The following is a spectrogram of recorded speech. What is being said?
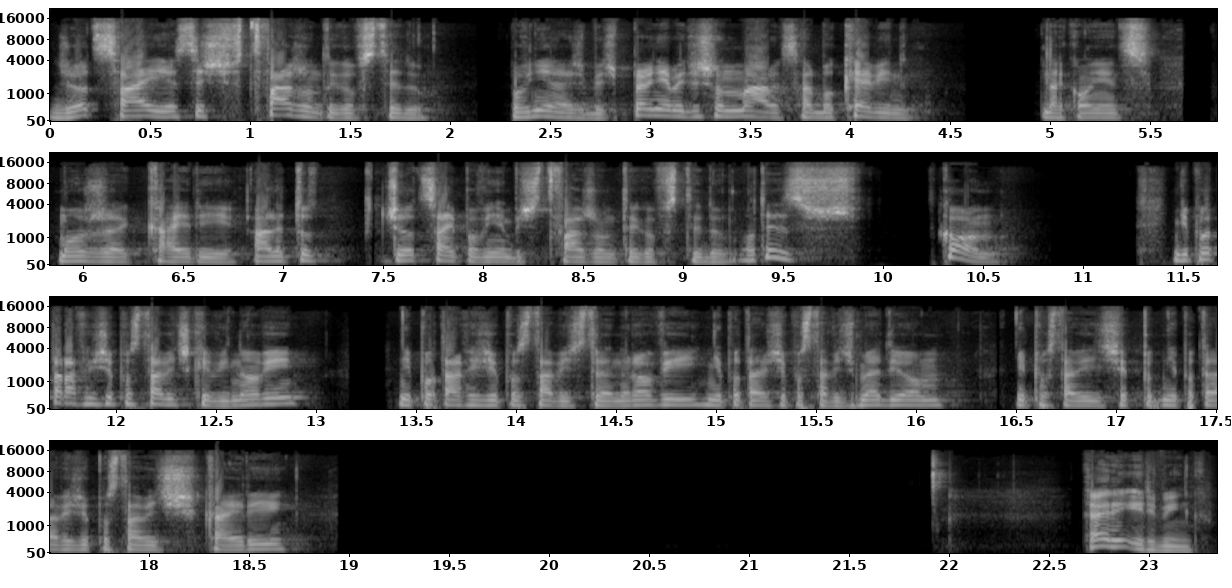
Joe Tsai, jesteś w twarzą tego wstydu. Powinieneś być. Pewnie będziesz on Marks albo Kevin. na koniec może Kyrie, ale to Joe Tsai powinien być twarzą tego wstydu, bo to jest kon. Nie potrafi się postawić Kevinowi, nie potrafi się postawić trenerowi, nie potrafi się postawić medium, nie, postawi się, nie potrafi się postawić Kyrie. Kyrie Irving.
